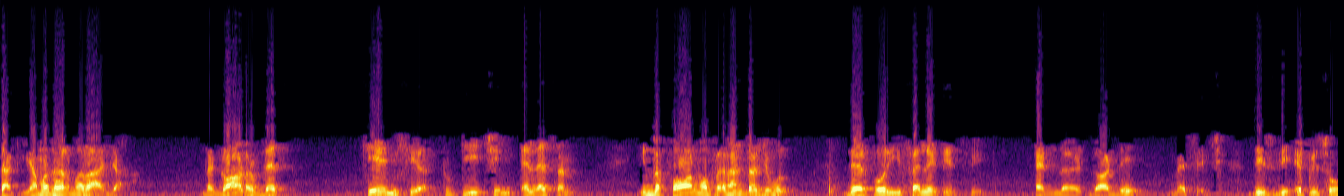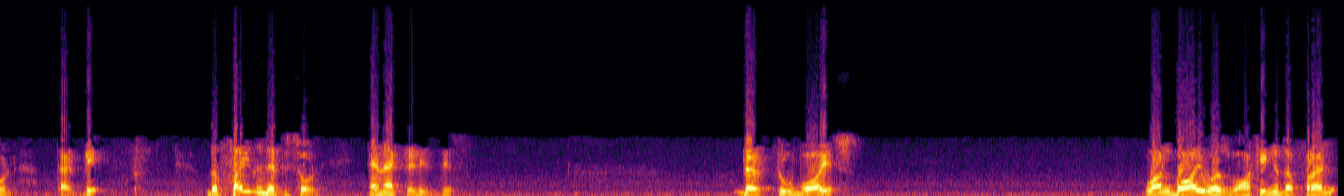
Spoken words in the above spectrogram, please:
that Yamadharma Raja, the god of death, came here to teach him a lesson in the form of an untouchable. Therefore he fell at his feet and got the message. This is the episode that day. The final episode enacted is this. There are two boys. One boy was walking in the front,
